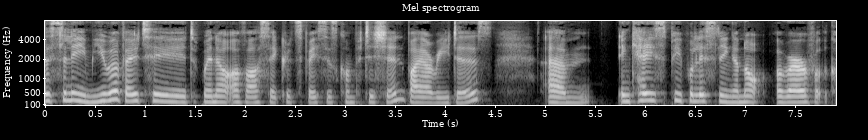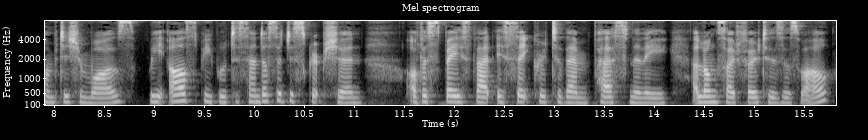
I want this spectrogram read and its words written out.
So, Salim, you were voted winner of our Sacred Spaces competition by our readers. Um, in case people listening are not aware of what the competition was, we asked people to send us a description of a space that is sacred to them personally, alongside photos as well.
